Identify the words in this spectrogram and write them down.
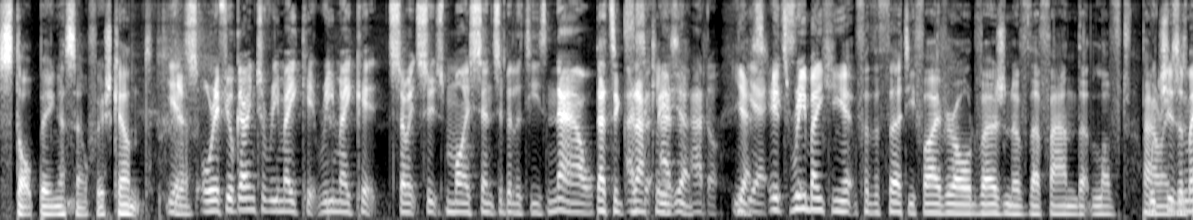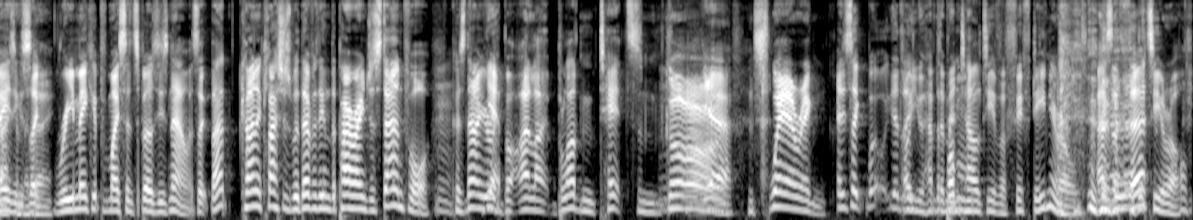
Stop being a selfish cunt. Yes, or if you're going to remake it, remake it so it suits my sensibilities now. That's as a- exactly as it. an Yeah. adult. Yes, Yeah, it's, remaking it for the 35 year old version of the fan that loved Power Rangers, which is Rangers back amazing. in It's like day. remake it for my sensibilities now. It's like that kind of clashes with everything the Power Rangers stand for hmm. because now you're yeah, but I like blood and tits and hmm. gore Yeah. and swearing. and it's like, well, oh, you have the, problem- mentality of a 15 year old as a 30 year old.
